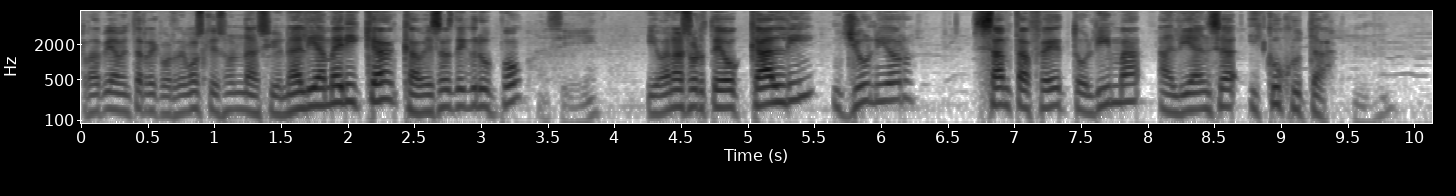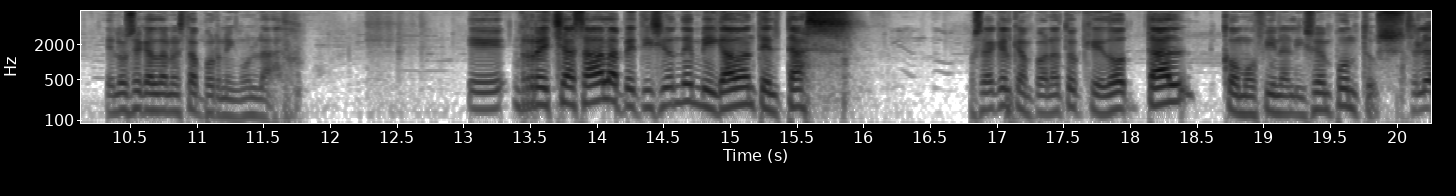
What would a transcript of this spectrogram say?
Rápidamente recordemos que son Nacional y América, cabezas de grupo. Sí. Y van a sorteo Cali, Junior, Santa Fe, Tolima, Alianza y Cúcuta. El Once Caldas no está por ningún lado. Eh, rechazada la petición de Envigado ante el TAS. O sea que el campeonato quedó tal como finalizó en puntos. Eso es, lo,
